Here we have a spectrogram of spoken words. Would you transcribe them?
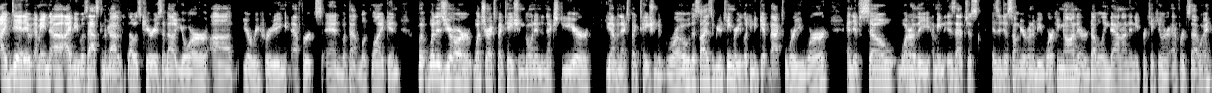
I did. It, I mean, uh, Ivy was asking about it because I was curious about your uh, your recruiting efforts and what that looked like. And but what is your what's your expectation going into next year? Do you have an expectation to grow the size of your team? Are you looking to get back to where you were? And if so, what are the? I mean, is that just is it just something you're going to be working on or doubling down on any particular efforts that way?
